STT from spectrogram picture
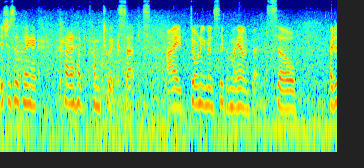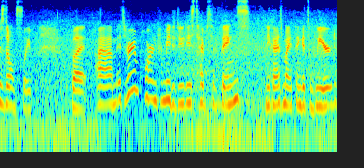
it's just a thing I kind of have come to accept. I don't even sleep in my own bed, so I just don't sleep. But um, it's very important for me to do these types of things. You guys might think it's weird.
